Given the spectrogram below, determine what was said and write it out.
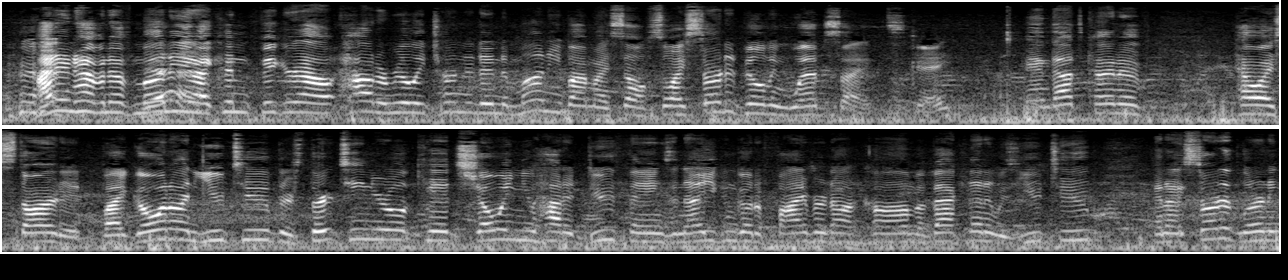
I didn't have enough money Yeah. and I couldn't figure out how to really turn it into money by myself. So I started building websites. Okay. And that's kind of how I started by going on YouTube. There's 13 year old kids showing you how to do things, and now you can go to Fiverr.com. But back then it was YouTube, and I started learning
